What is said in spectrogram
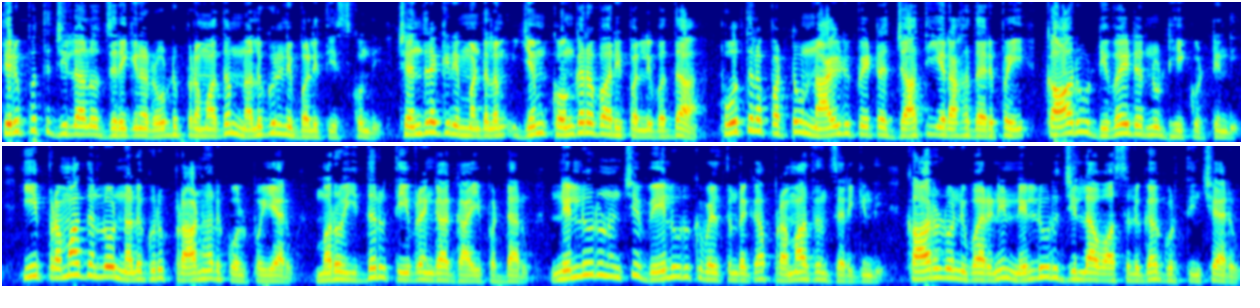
తిరుపతి జిల్లాలో జరిగిన రోడ్డు ప్రమాదం నలుగురిని బలి తీసుకుంది. చంద్రగిరి మండలం ఎం. కొంగరవారిపల్లి వద్ద పూతలపట్టు నాయుడుపేట జాతీయ రహదారిపై కారు డివైడర్ను ఢీకొట్టింది. ఈ ప్రమాదంలో నలుగురు ప్రాణాలు కోల్పోయారు. మరో ఇద్దరు తీవ్రంగా గాయపడ్డారు. నెల్లూరు నుంచి వేలూరుకు వెళ్తుండగా ప్రమాదం జరిగింది. కారులోని వారిని నెల్లూరు జిల్లా వాసులుగా గుర్తించారు.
